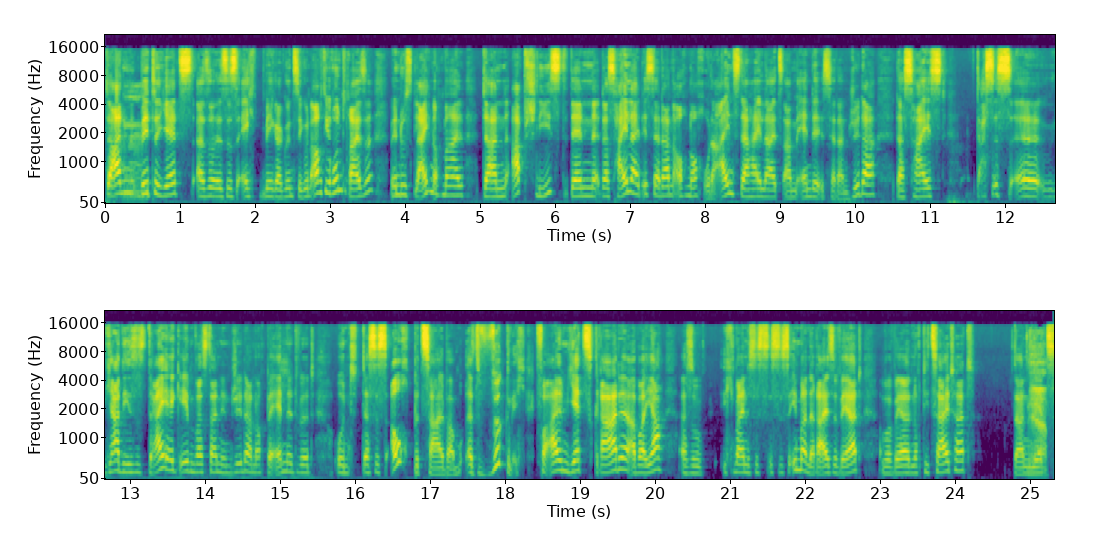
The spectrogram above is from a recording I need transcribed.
dann mhm. bitte jetzt, also es ist echt mega günstig. Und auch die Rundreise, wenn du es gleich nochmal dann abschließt, denn das Highlight ist ja dann auch noch, oder eins der Highlights am Ende ist ja dann Jeddah. Das heißt, das ist äh, ja dieses Dreieck eben, was dann in Jeddah noch beendet wird. Und das ist auch bezahlbar. Also wirklich. Vor allem jetzt gerade. Aber ja, also ich meine, es ist, es ist immer eine Reise wert. Aber wer noch die Zeit hat, dann ja. jetzt.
